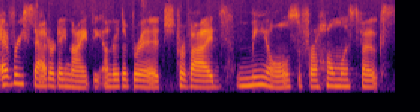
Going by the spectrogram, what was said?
Every Saturday night, the Under the Bridge provides meals for homeless folks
